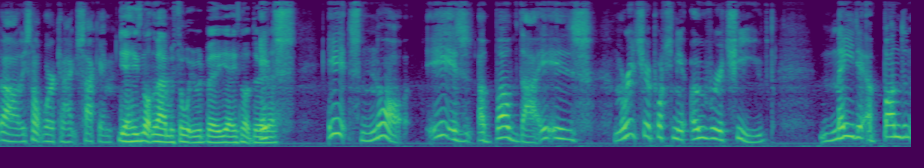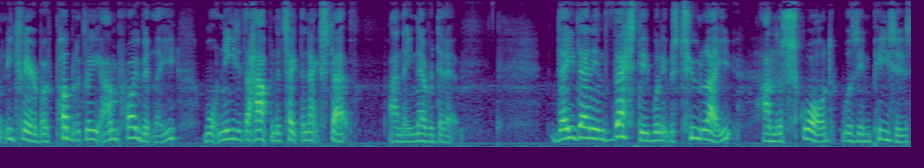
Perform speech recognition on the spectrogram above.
Oh, it's not working out, sack him. Yeah, he's not the man we thought he would be. Yeah, he's not doing it. It's it's not. It is above that. It is Mauricio Pochettino overachieved, made it abundantly clear, both publicly and privately, what needed to happen to take the next step, and they never did it. They then invested when it was too late, and the squad was in pieces.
